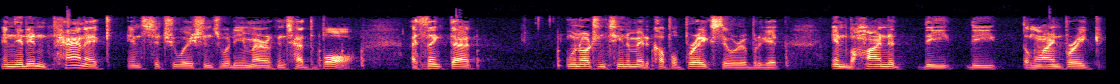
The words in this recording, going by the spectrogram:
and they didn't panic in situations where the Americans had the ball. I think that when Argentina made a couple breaks, they were able to get in behind the the the, the line break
